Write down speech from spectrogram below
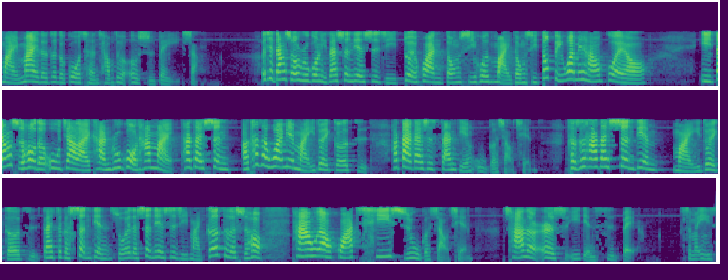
买卖的这个过程差不多有二十倍以上，而且当时候如果你在圣殿市集兑换东西或者买东西，都比外面还要贵哦。以当时候的物价来看，如果他买他在圣啊他在外面买一对鸽子，他大概是三点五个小钱。可是他在圣殿买一对鸽子，在这个圣殿所谓的圣殿市集买鸽子的时候，他要花七十五个小钱，差了二十一点四倍。什么意思？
